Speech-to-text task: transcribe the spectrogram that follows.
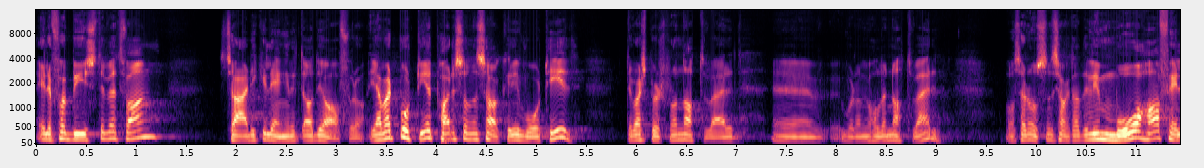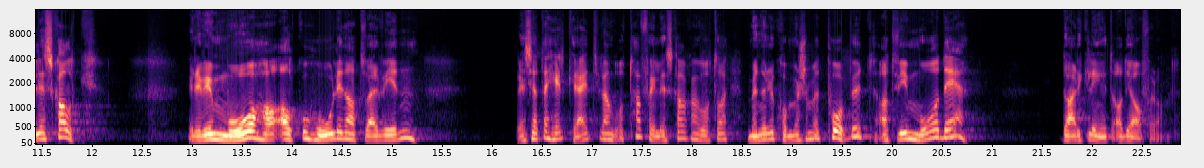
eller forbys det ved tvang, så er det ikke lenger et adiafra. Jeg har vært borti et par sånne saker i vår tid. Det var et spørsmål om nattverd, eh, hvordan vi holder nattverd. Og så er det noen som har sagt at vi må ha felleskalk. Eller vi må ha alkohol i nattverdvinen. Jeg sier at det er helt greit, Vi kan godt ha fellesskap, kan godt ha, men når det kommer som et påbud at vi må det, da er det ikke lenger et adiaforhånd.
